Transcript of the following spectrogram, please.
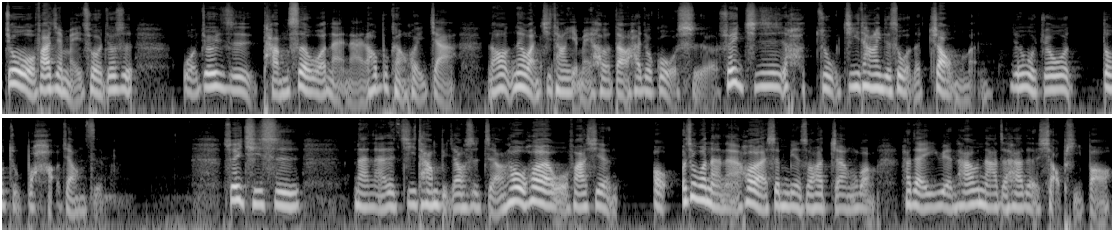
就我发现没错，就是我就一直搪塞我奶奶，然后不肯回家，然后那碗鸡汤也没喝到，她就过世了，所以其实煮鸡汤一直是我的罩门，因为我觉得我都煮不好这样子。所以其实奶奶的鸡汤比较是这样，然后我后来我发现哦，而且我奶奶后来生病的时候，她张望，她在医院，她会拿着她的小皮包，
